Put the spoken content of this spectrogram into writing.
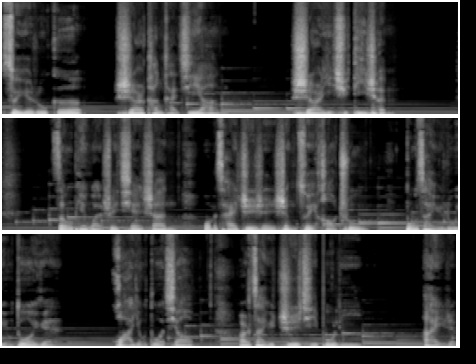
岁月如歌，时而慷慨激昂，时而一曲低沉。走遍万水千山，我们才知人生最好处，不在于路有多远，花有多娇，而在于知己不离，爱人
